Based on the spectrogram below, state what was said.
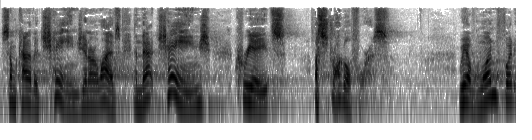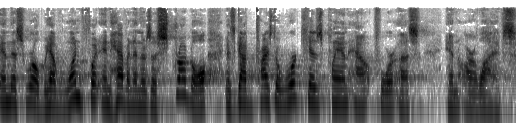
some kind of a change in our lives. And that change creates a struggle for us. We have one foot in this world. We have one foot in heaven, and there's a struggle as God tries to work his plan out for us in our lives.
